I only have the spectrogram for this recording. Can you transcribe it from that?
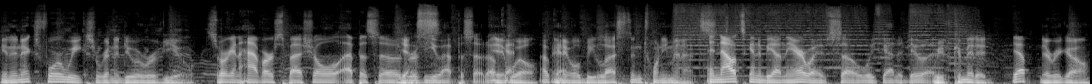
In the next four weeks, we're going to do a review. So we're gonna have our special episode Yes. review episode. Okay. It will. Okay. And it will be less than 20 minutes. And now it's gonna be on the airwaves, so we've got to do it. We've committed. Yep. There we go.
